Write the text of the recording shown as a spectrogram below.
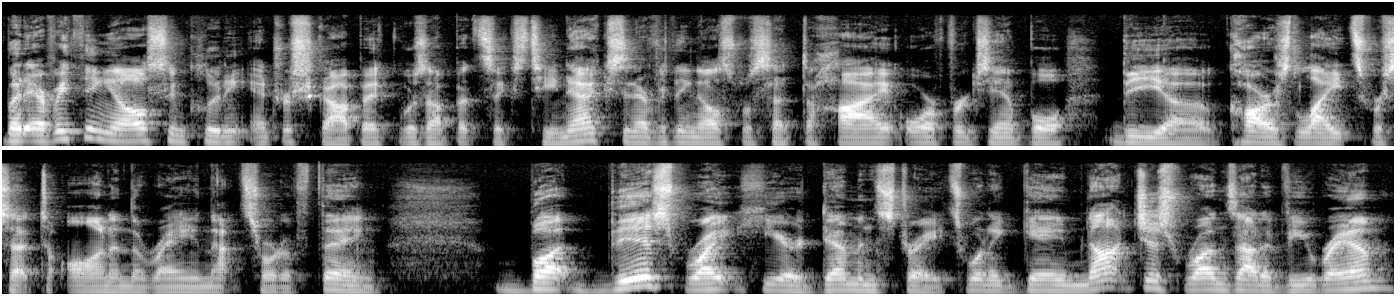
but everything else, including anisotropic, was up at 16x and everything else was set to high, or for example, the uh, car's lights were set to on in the rain, that sort of thing. But this right here demonstrates when a game not just runs out of VRAM,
